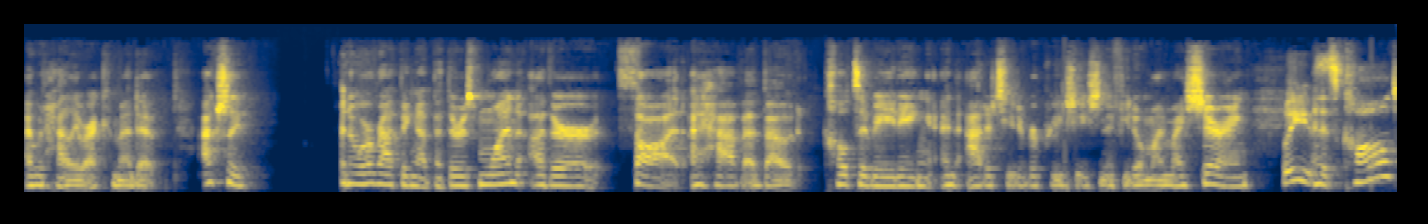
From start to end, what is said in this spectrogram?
I would highly recommend it. Actually, I know we're wrapping up, but there's one other thought I have about cultivating an attitude of appreciation, if you don't mind my sharing. Please. And it's called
